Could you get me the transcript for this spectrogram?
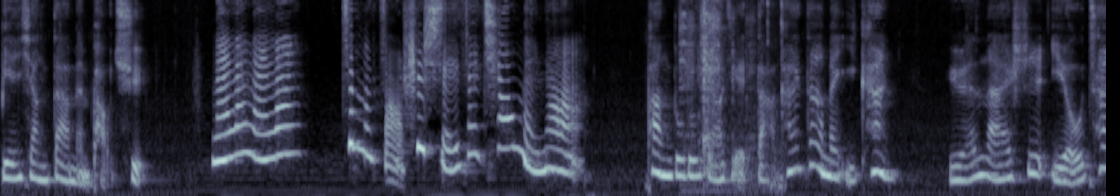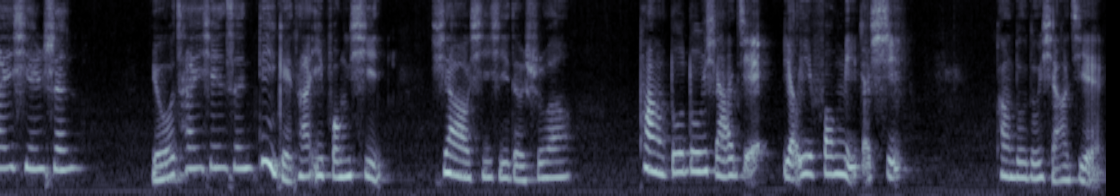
边向大门跑去。来啦来啦，这么早是谁在敲门啊？胖嘟嘟小姐打开大门一看，原来是邮差先生。邮差先生递给他一封信，笑嘻嘻地说。胖嘟嘟小姐有一封你的信。胖嘟嘟小姐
